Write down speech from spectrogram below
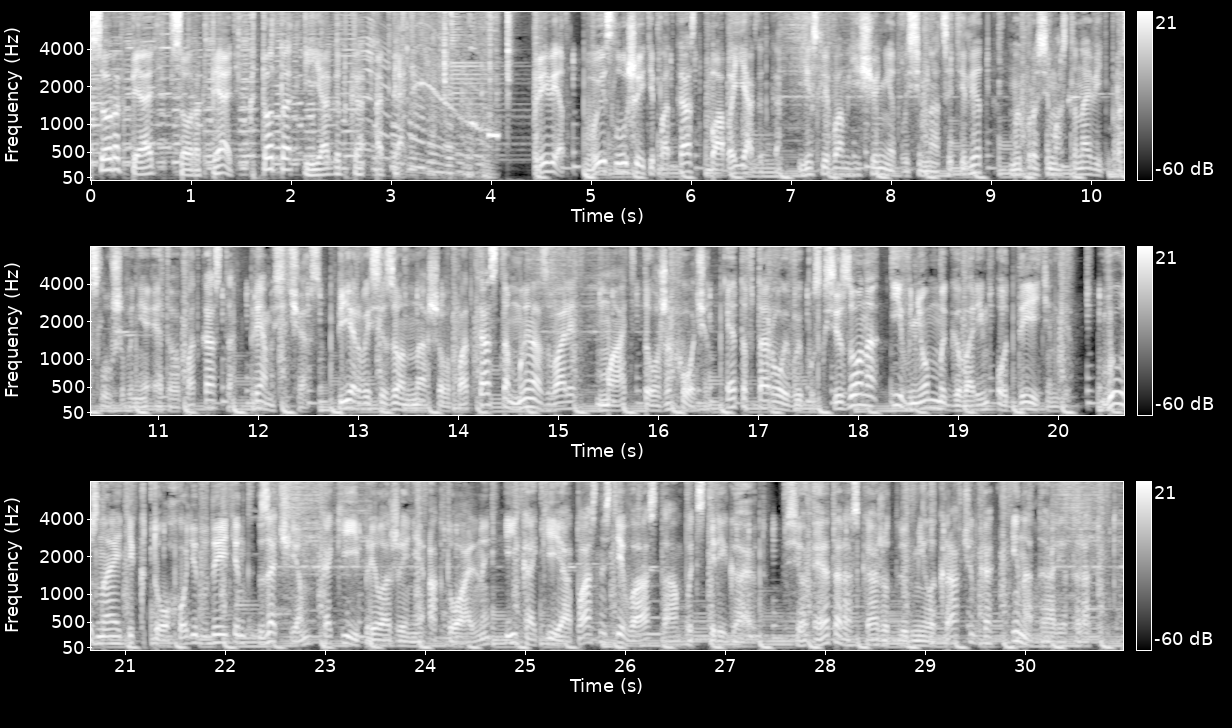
45, 45. Кто-то ягодка опять. Привет! Вы слушаете подкаст «Баба Ягодка». Если вам еще нет 18 лет, мы просим остановить прослушивание этого подкаста прямо сейчас. Первый сезон нашего подкаста мы назвали «Мать тоже хочет». Это второй выпуск сезона, и в нем мы говорим о дейтинге. Вы узнаете, кто ходит в дейтинг, зачем, какие приложения актуальны и какие опасности вас там подстерегают. Все это расскажут Людмила Кравченко и Наталья Таратута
